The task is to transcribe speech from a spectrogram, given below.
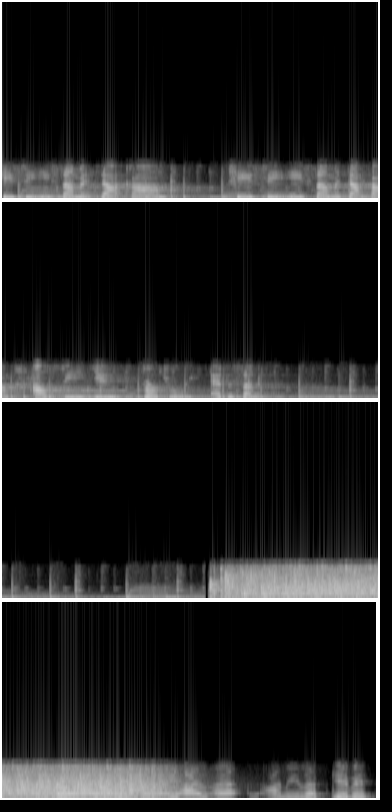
TCESummit.com. TCESummit.com. I'll see you virtually at the summit. Hey, I, I mean, let's give it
